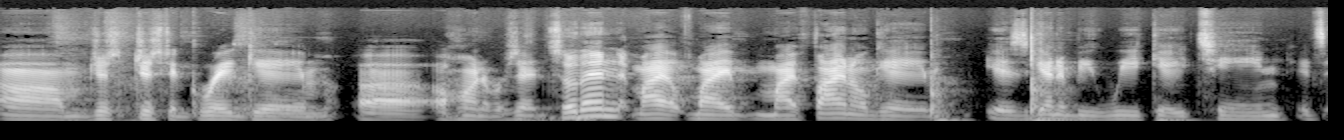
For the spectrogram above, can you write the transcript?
Um, just just a great game, uh, hundred percent. So then my my my final game is going to be Week 18. It's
